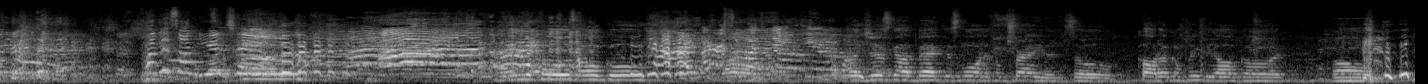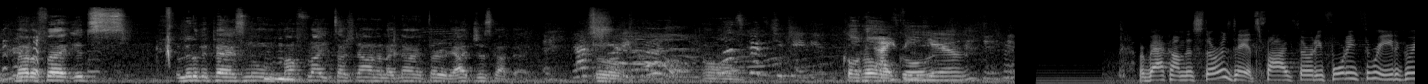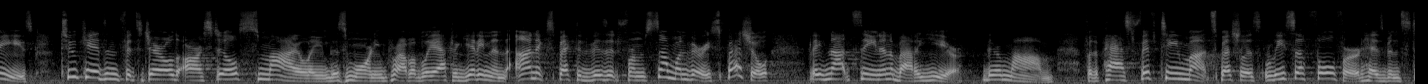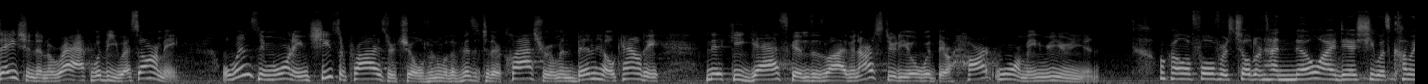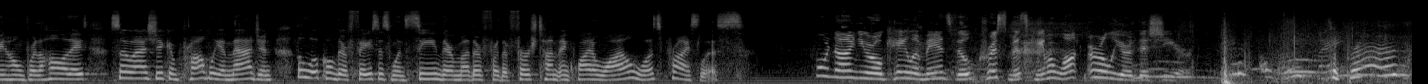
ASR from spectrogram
Put this on YouTube. Rose, Uncle. I just got back this morning from training, so caught her completely off guard. Um, matter of fact, it's a little bit past noon. My flight touched down at like 9:30. I just got back. That's So, um, caught her off guard. We're back on this Thursday. It's 5:30, 43 degrees. Two kids in Fitzgerald are still smiling this morning, probably after getting an unexpected visit from someone very special they've not seen in about a year, their mom. For the past 15 months, specialist Lisa Fulford has been stationed in Iraq with the U.S. Army. Well, Wednesday morning, she surprised her children with a visit to their classroom in Ben Hill County. Nikki Gaskins is live in our studio with their heartwarming reunion. Well, Carla Fulford's children had no idea she was coming home for the holidays, so as you can probably imagine, the look on their faces when seeing their mother for the first time in quite a while was priceless. For nine-year-old Kayla Mansfield, Christmas came a lot earlier this year. Surprise!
